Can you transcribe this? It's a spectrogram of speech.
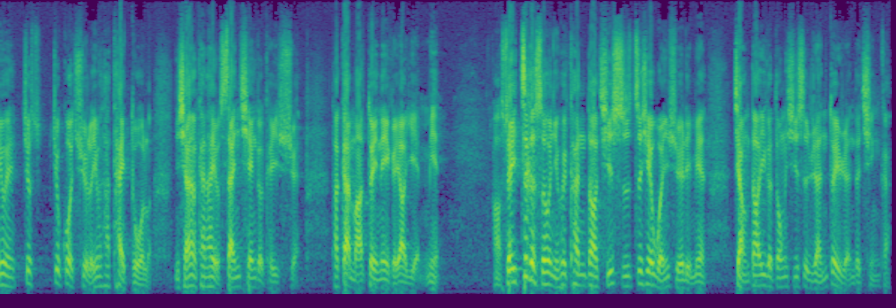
因为就就过去了，因为他太多了。你想想看，他有三千个可以选，他干嘛对那个要掩面？好，所以这个时候你会看到，其实这些文学里面讲到一个东西是人对人的情感，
